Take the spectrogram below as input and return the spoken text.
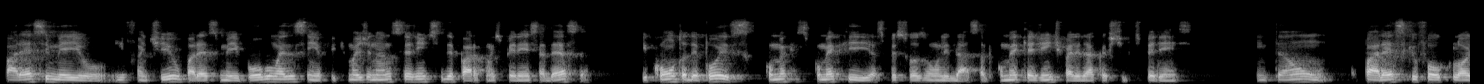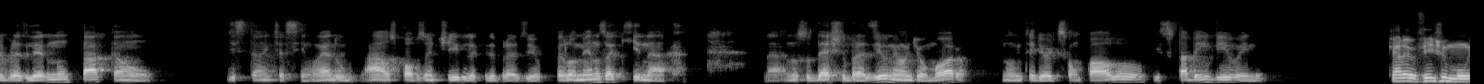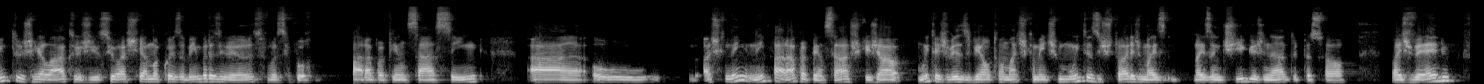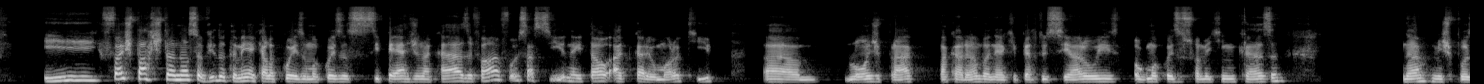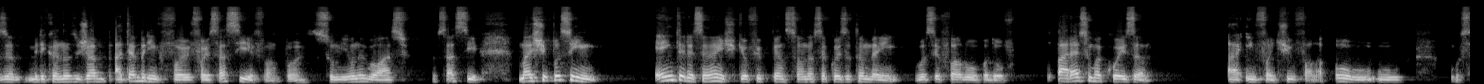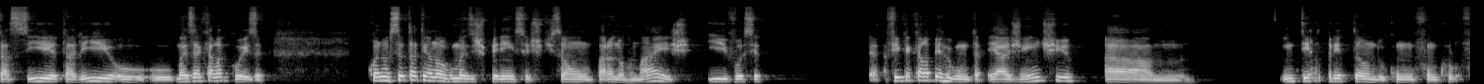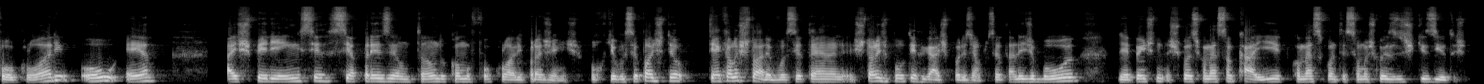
Parece meio infantil, parece meio bobo, mas assim, eu fico imaginando se a gente se depara com uma experiência dessa e conta depois, como é que, como é que as pessoas vão lidar, sabe? Como é que a gente vai lidar com esse tipo de experiência? Então, parece que o folclore brasileiro não está tão distante assim, não é do ah, os povos antigos aqui do Brasil. Pelo menos aqui na, na no sudeste do Brasil, né, onde eu moro, no interior de São Paulo, isso está bem vivo ainda. Cara, eu vejo muitos relatos disso. Eu acho que é uma coisa bem brasileira, se você for parar para pensar assim, ah, ou acho que nem, nem parar para pensar, acho que já muitas vezes vem automaticamente muitas histórias mais, mais antigas, né, do pessoal mais velho, e faz parte da nossa vida também aquela coisa, uma coisa se perde na casa e fala, ah, foi Saci, né, e tal. Ah, cara, eu moro aqui, ah, longe pra, pra caramba, né, aqui perto de Seattle, e alguma coisa some aqui em casa, né, minha esposa americana já até brinca, foi, foi Saci, falou, pô, sumiu o negócio, Saci. Mas, tipo assim, é interessante que eu fico pensando essa coisa também. Você falou, Rodolfo, parece uma coisa ah, infantil falar, pô, o, o Saci tá ali, o, o... mas é aquela coisa. Quando você está tendo algumas experiências que são paranormais e você. É, fica aquela pergunta: é a gente um, interpretando com folclore ou é a experiência se apresentando como folclore pra gente. Porque você pode ter, ter aquela história, você tem a história de poltergeist, por exemplo. Você tá ali de boa, de repente as coisas começam a cair, começam a acontecer umas coisas esquisitas.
